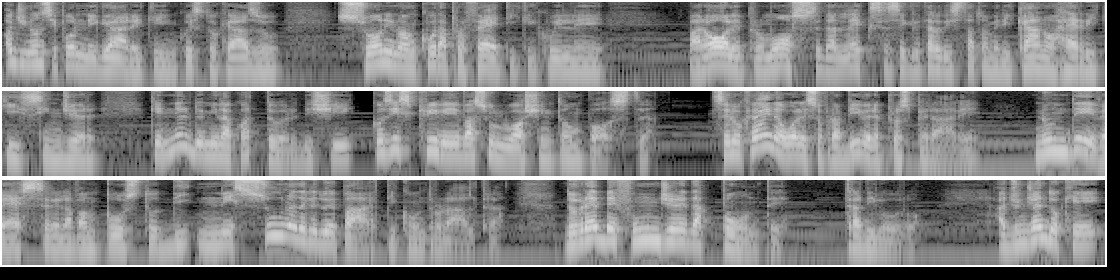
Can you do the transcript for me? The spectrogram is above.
oggi non si può negare che in questo caso suonino ancora profetiche quelle parole promosse dall'ex segretario di Stato americano Harry Kissinger, che nel 2014 così scriveva sul Washington Post. Se l'Ucraina vuole sopravvivere e prosperare, non deve essere l'avamposto di nessuna delle due parti contro l'altra, dovrebbe fungere da ponte tra di loro, aggiungendo che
